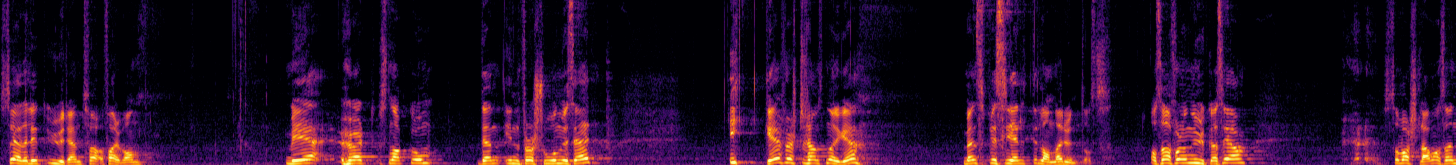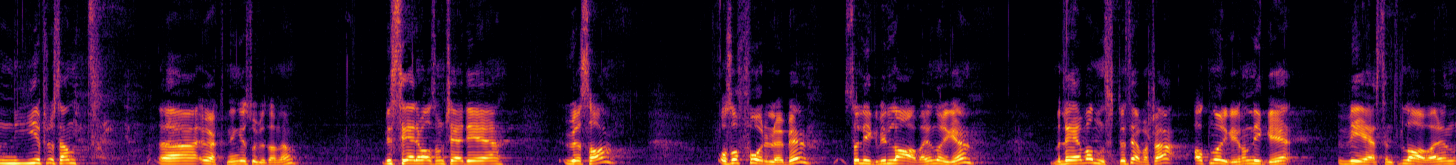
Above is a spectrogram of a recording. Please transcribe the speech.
så er det litt urent farvann. Vi har hørt snakk om den inflasjonen vi ser. Ikke først og fremst Norge, men spesielt i landene rundt oss. Altså For noen uker siden så varsla de altså 9 eh, økning i Storbritannia. Vi ser hva som skjer i USA. Og så Foreløpig så ligger vi lavere i Norge. Men det er vanskelig å se for seg at Norge kan ligge vesentlig lavere enn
